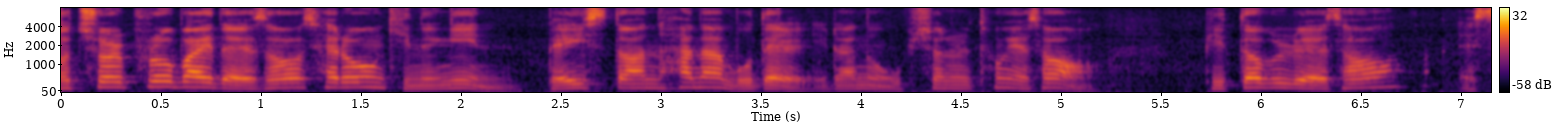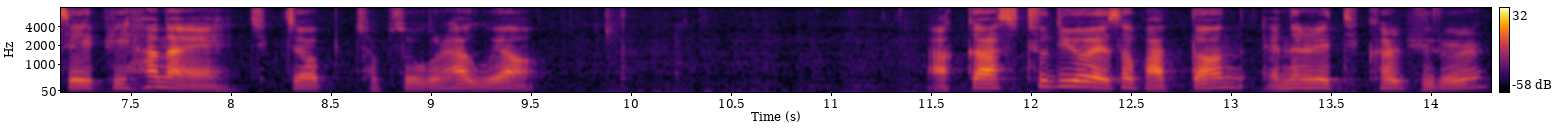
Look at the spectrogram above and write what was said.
버추얼 프로바이더에서 새로운 기능인 Based on 하나 모델이라는 옵션을 통해서 BW에서 SAP 하나에 직접 접속을 하고요. 아까 스튜디오에서 봤던 애널리티컬 뷰를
